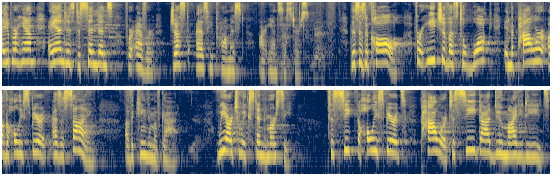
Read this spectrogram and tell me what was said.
Abraham and his descendants forever, just as he promised our ancestors. Amen. This is a call for each of us to walk in the power of the Holy Spirit as a sign of the kingdom of God. We are to extend mercy, to seek the Holy Spirit's power, to see God do mighty deeds,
